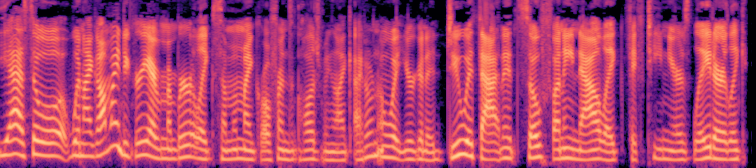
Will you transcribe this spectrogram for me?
Yeah. So when I got my degree, I remember like some of my girlfriends in college being like, I don't know what you're going to do with that. And it's so funny now, like 15 years later, like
